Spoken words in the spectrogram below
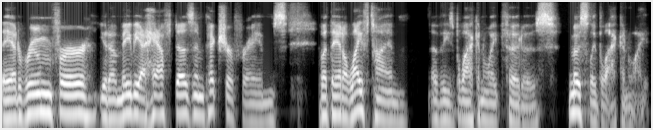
they had room for, you know, maybe a half dozen picture frames, but they had a lifetime of these black and white photos, mostly black and white.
